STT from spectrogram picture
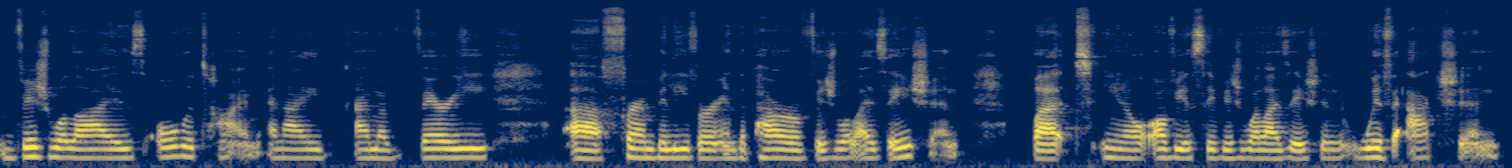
visualize all the time and i i'm a very uh, firm believer in the power of visualization but you know obviously visualization with action.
